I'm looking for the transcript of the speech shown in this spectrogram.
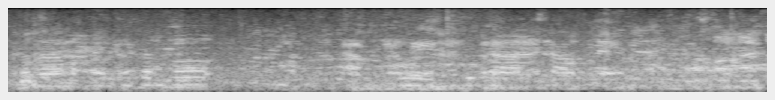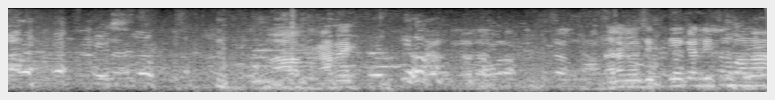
Baka makalimutan po. Ah, grabe. Talagang dikdikan dito mga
